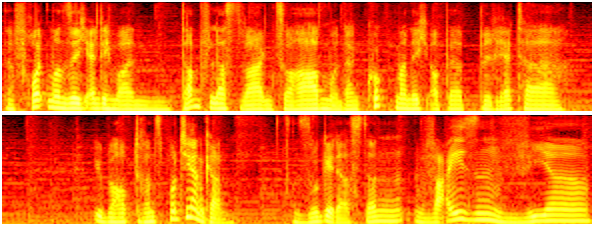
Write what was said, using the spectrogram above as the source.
Da freut man sich endlich mal einen Dampflastwagen zu haben und dann guckt man nicht, ob er Bretter überhaupt transportieren kann. So geht das. Dann weisen wir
